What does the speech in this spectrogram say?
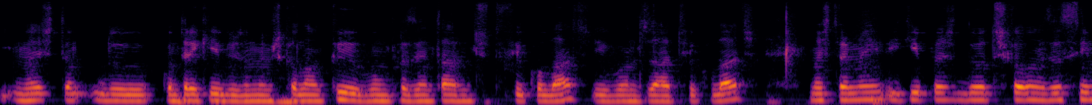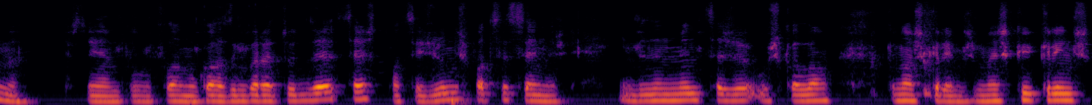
mas do, contra equipas do mesmo escalão que vão apresentar-nos dificuldades e vão-nos dar dificuldades, mas também equipas de outros escalões acima. Por exemplo, falando no caso em que tu disseste, pode ser júniors, pode ser séniores, independentemente seja o escalão que nós queremos, mas que queremos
